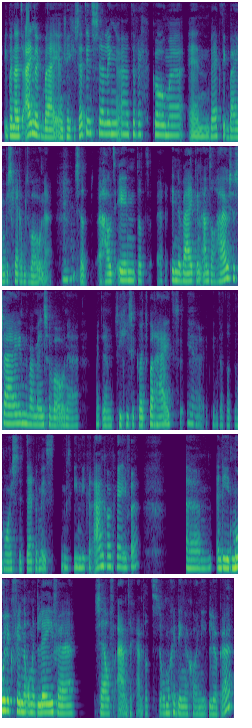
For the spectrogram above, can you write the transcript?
ik ben uiteindelijk bij een GGZ-instelling eh, terechtgekomen en werkte ik bij een beschermd wonen. Dus dat houdt in dat er in de wijk een aantal huizen zijn waar mensen wonen met een psychische kwetsbaarheid. Ja. Eh, ik denk dat dat de mooiste term is misschien die ik eraan kan geven. Ehm, en die het moeilijk vinden om het leven zelf aan te gaan. Dat sommige dingen gewoon niet lukken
